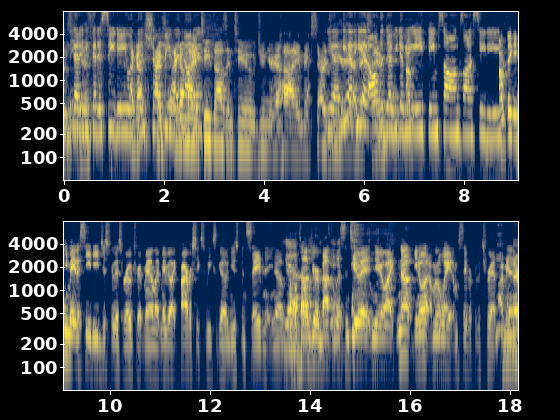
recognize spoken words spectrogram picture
mixes. He's got Yeah. he's got his CD with I got, the sharpie I, I written got on my it. 2002 junior high mix. Or Yeah, junior he had he had all the mixtape. WWE theme songs on a CD. I'm thinking you made a CD just for this road trip, man. Like maybe like five or six weeks ago, and you've just been saving it. You know, a Yeah. couple times you were about to listen to it, and you're like, nope. You know what? I'm gonna wait. I'm gonna save it for the trip. I mean, there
